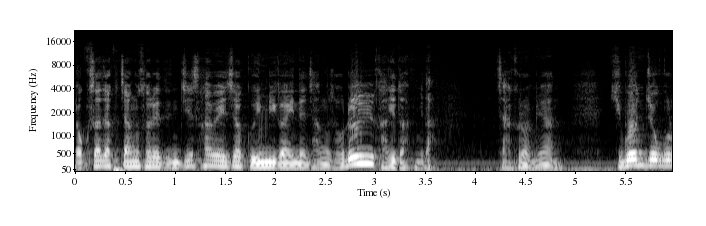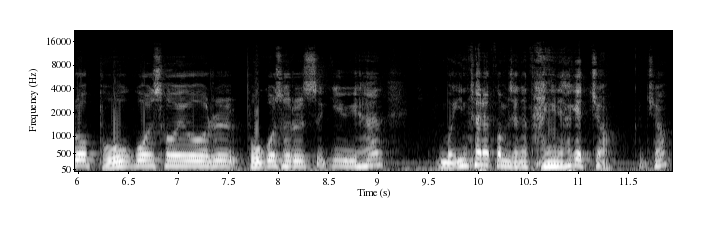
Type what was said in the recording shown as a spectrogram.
역사적 장소라든지 사회적 의미가 있는 장소를 가기도 합니다. 자 그러면 기본적으로 보고서를 보고서를 쓰기 위한 뭐 인터넷 검색은 당연히 하겠죠. 그렇죠?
